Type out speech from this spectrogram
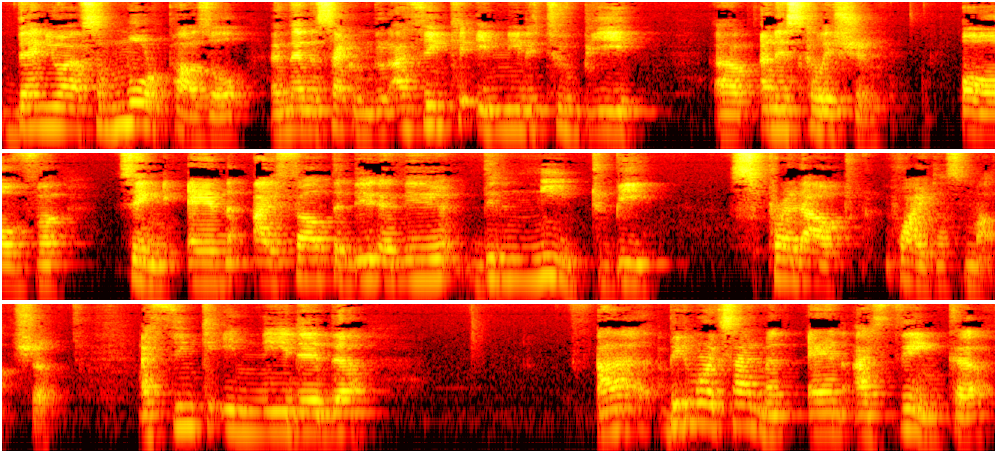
then you have some more puzzle, and then the second goon. I think it needed to be uh, an escalation of thing, and I felt that it, it didn't need to be spread out quite as much. I think it needed uh, a bit more excitement, and I think uh,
